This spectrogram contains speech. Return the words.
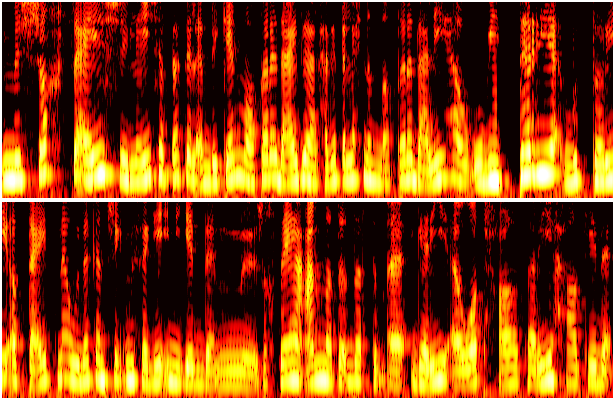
مش شخص عايش العيشة بتاعت الأمريكان معترض عادي على الحاجات اللي إحنا بنعترض عليها وبيتريق بالطريقة بتاعتنا وده كان شيء مفاجئني جدا. إن شخصية عامة تقدر تبقى جريئة واضحة صريحة كده.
